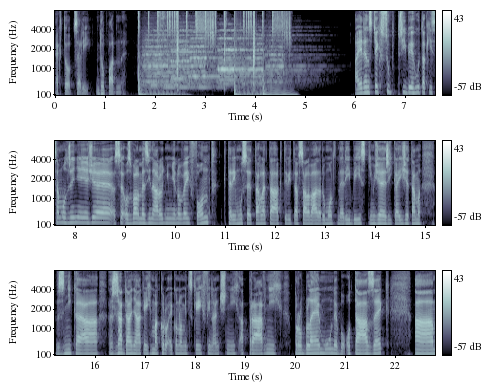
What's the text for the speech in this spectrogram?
jak to celý dopadne. A jeden z těch subpříběhů taky samozřejmě je, že se ozval Mezinárodní měnový fond, který mu se tahle ta aktivita v Salvadoru moc nelíbí s tím, že říkají, že tam vzniká řada nějakých makroekonomických, finančních a právních problémů nebo otázek. A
